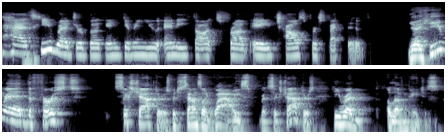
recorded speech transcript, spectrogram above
has he read your book and given you any thoughts from a child's perspective? Yeah, he read the first six chapters, which sounds like, wow, he's read six chapters. He read 11 pages.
